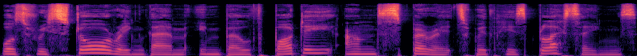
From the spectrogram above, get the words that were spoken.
was restoring them in both body and spirit with His blessings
